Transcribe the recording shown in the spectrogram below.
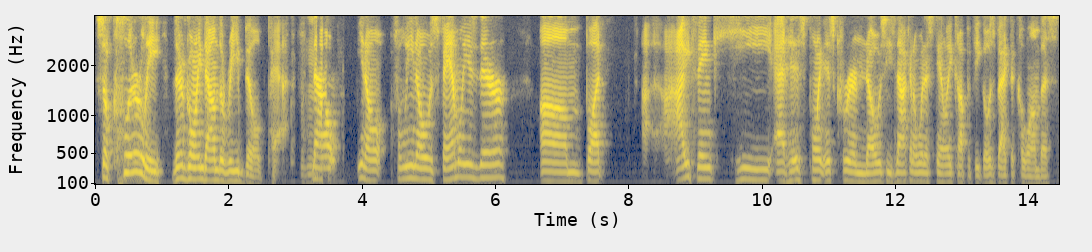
So clearly, they're going down the rebuild path. Mhm. Now, you know, Foligno's family is there, um, but I, think he, at his point in his career, knows he's not going to win a Stanley Cup if he goes back to Columbus.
